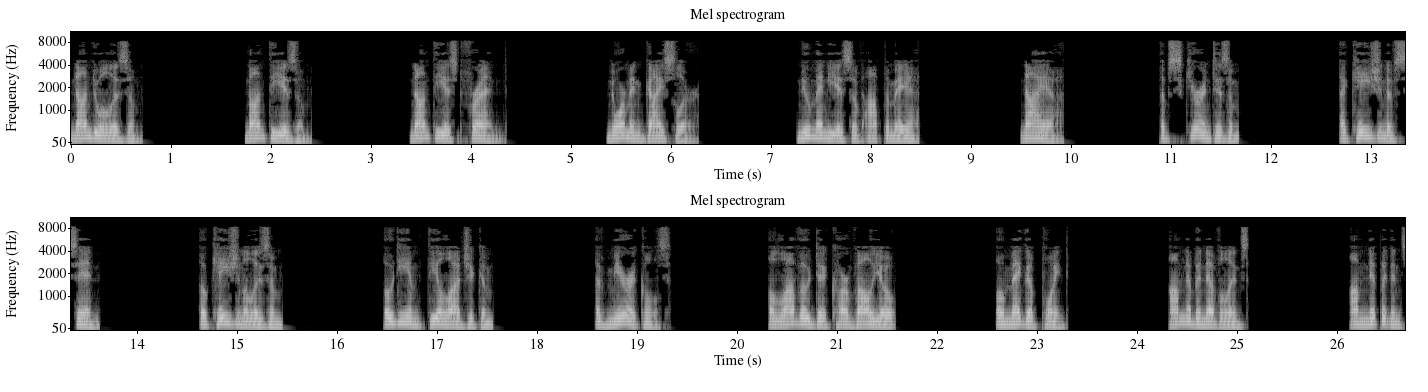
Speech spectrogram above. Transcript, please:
Nondualism Nontheism Nontheist Friend Norman Geisler Numenius of Apamea Nyaya Obscurantism Occasion of Sin Occasionalism Odium Theologicum Of Miracles Olavo de Carvalho Omega Point Omnibenevolence Omnipotence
